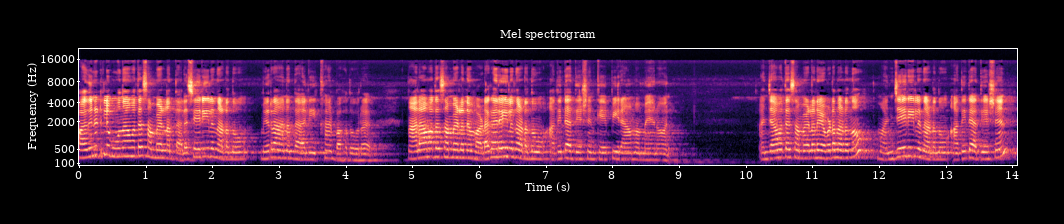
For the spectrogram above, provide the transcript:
പതിനെട്ടിൽ മൂന്നാമത്തെ സമ്മേളനം തലശ്ശേരിയിൽ നടന്നു. മിർ ആനന്ദ് അലി ഖാൻ ബഹദൂർ. നാലാമത്തെ സമ്മേളനം വടകരയിൽ നടന്നു. അതിന്റെ അധ്യക്ഷൻ കെ പി രാമമേനോൻ. അഞ്ചാമത്തെ സമ്മേളനം എവിടെ നടന്നു? മഞ്ചേരിയിൽ നടന്നു. അതിന്റെ അധ്യക്ഷൻ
